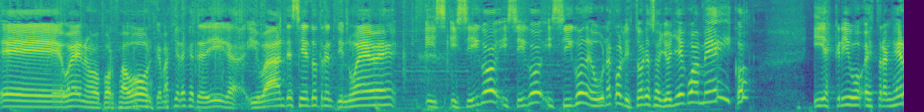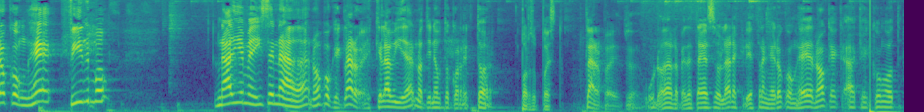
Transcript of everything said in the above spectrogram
Eh, bueno, por favor, ¿qué más quieres que te diga? Iván de 139 y, y sigo, y sigo, y sigo de una con la historia. O sea, yo llego a México y escribo extranjero con G, firmo. Nadie me dice nada, ¿no? Porque claro, es que la vida no tiene autocorrector. Por supuesto. Claro, pues uno de repente está en el celular, escribe extranjero con G, no, que, que con otro.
